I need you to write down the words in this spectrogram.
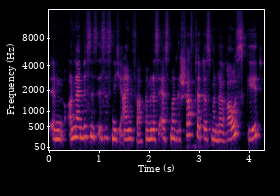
im Online-Business ist es nicht einfach. Wenn man das erstmal geschafft hat, dass man da rausgeht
